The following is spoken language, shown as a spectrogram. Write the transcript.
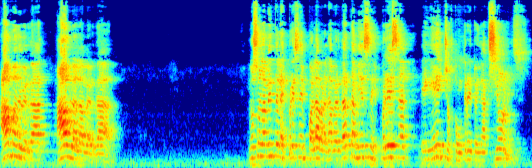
ama de verdad, habla la verdad. No solamente la expresa en palabras, la verdad también se expresa en hechos concretos, en acciones.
